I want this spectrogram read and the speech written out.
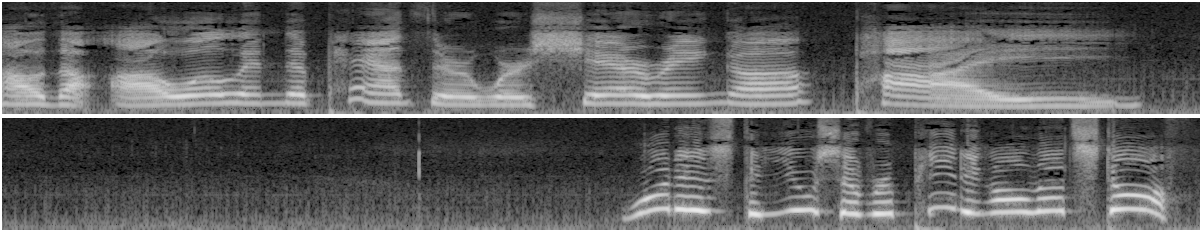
how the owl and the panther were sharing a pie. What is the use of repeating all that stuff?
